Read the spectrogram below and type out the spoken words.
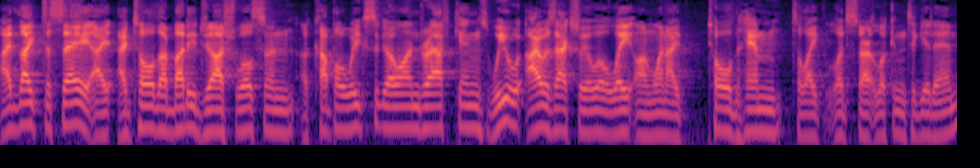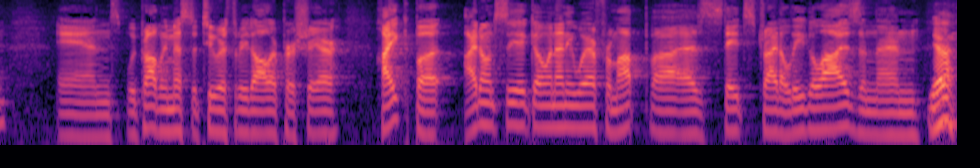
I'd like to say I, I told our buddy Josh Wilson a couple weeks ago on DraftKings. We I was actually a little late on when I told him to like let's start looking to get in, and we probably missed a two or three dollar per share hike, but I don't see it going anywhere from up uh, as states try to legalize, and then yeah,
